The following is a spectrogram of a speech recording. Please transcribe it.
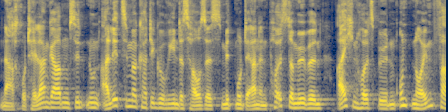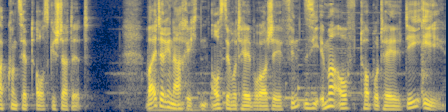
Nach Hotelangaben sind nun alle Zimmerkategorien des Hauses mit modernen Polstermöbeln, Eichenholzböden und neuem Farbkonzept ausgestattet. Weitere Nachrichten aus der Hotelbranche finden Sie immer auf tophotel.de.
